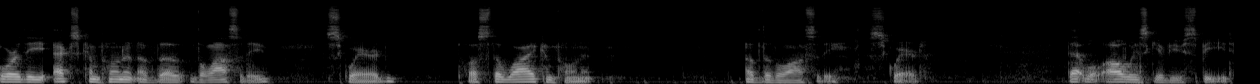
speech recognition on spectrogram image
or the x component of the velocity squared, plus the y component of the velocity squared. That will always give you speed.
